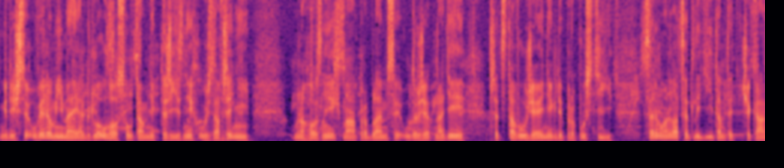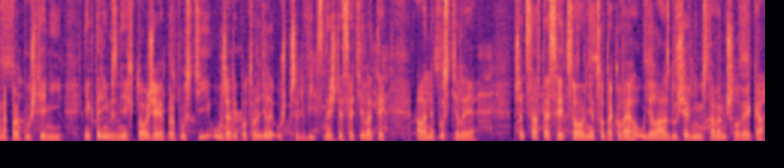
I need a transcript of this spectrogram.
Když si uvědomíme, jak dlouho jsou tam někteří z nich už zavření, mnoho z nich má problém si udržet naději, představu, že je někdy propustí. 27 lidí tam teď čeká na propuštění. Některým z nich to, že je propustí, úřady potvrdili už před víc než deseti lety, ale nepustili je. Představte si, co něco takového udělá s duševním stavem člověka,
